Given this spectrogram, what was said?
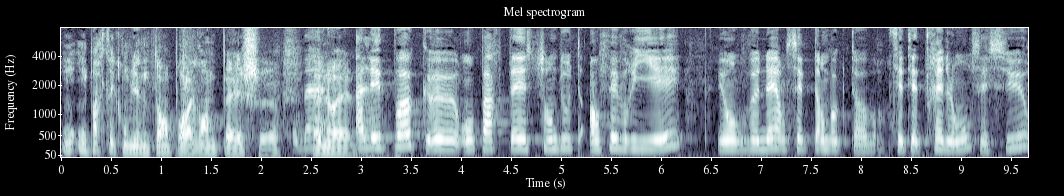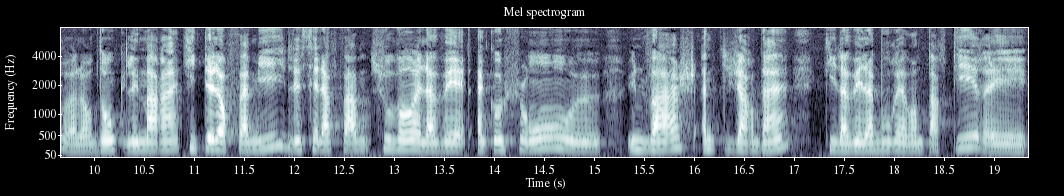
On, partait combien de temps pour la grande pêche euh, eh ben, à Noël À l'époque, euh, on partait sans doute en février et on revenait en septembre-octobre. C'était très long, c'est sûr. Alors donc les marins quittaient leur famille, laissaient la femme. Souvent, elle avait un cochon, euh, une vache, un petit jardin qu'il avait labouré avant de partir et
